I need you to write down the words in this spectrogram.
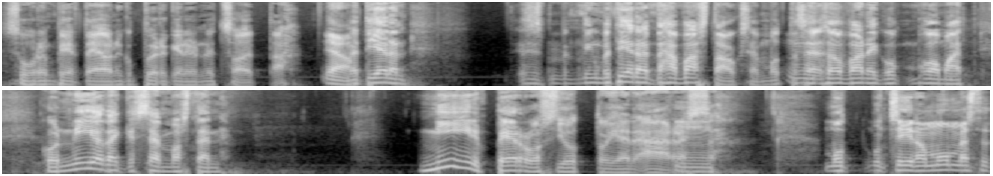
suurin piirtein on niin pyrkinyt nyt soittaa. Joo. Mä tiedän, siis niin mä tiedän tähän vastauksen, mutta mm. se, se, on vaan niin kuin huomaa, että kun on niin jotenkin semmoisten niin perusjuttujen ääressä. Mm. Mutta mut siinä on mun mielestä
